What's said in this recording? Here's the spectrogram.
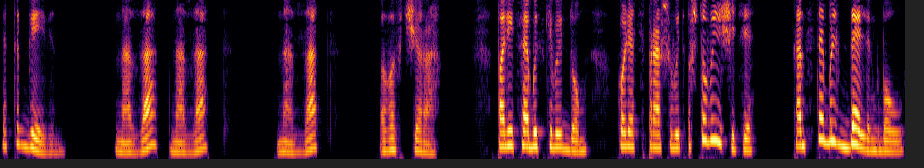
Это Гевин. Назад, назад, назад во вчера. Полиция обыскивает дом. Колет спрашивает, что вы ищете? Констебль Деллингбоул.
